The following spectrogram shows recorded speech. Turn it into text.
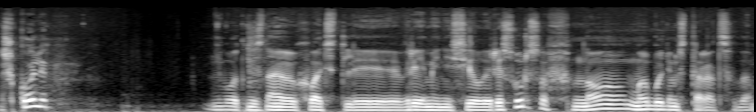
школе. Вот не знаю, хватит ли времени, сил и ресурсов, но мы будем стараться, да.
